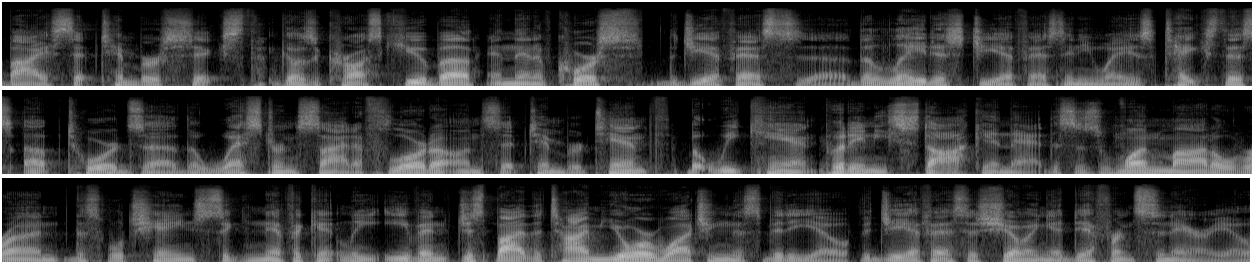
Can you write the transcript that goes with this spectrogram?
by September 6th. It goes across Cuba. And then, of course, the GFS, uh, the latest GFS, anyways, takes this up towards uh, the western side of Florida on September 10th. But we can't put any stock in that. This is one model run. This will change significantly, even just by the time you're watching this video. The GFS is showing a different scenario,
